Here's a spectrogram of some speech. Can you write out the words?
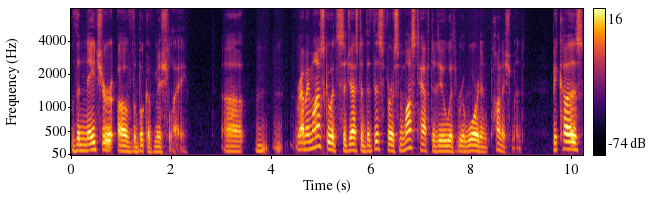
the nature of the book of Mishlei, uh, Rabbi Moskowitz suggested that this verse must have to do with reward and punishment because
